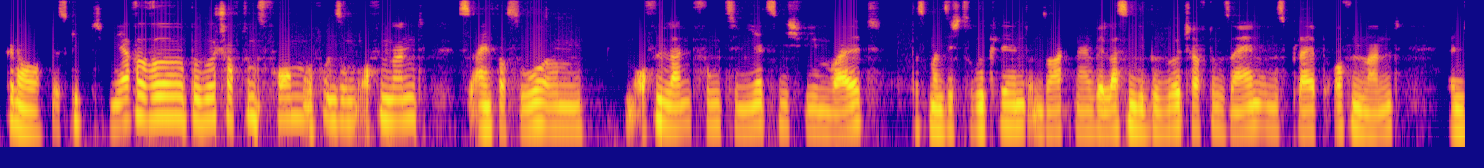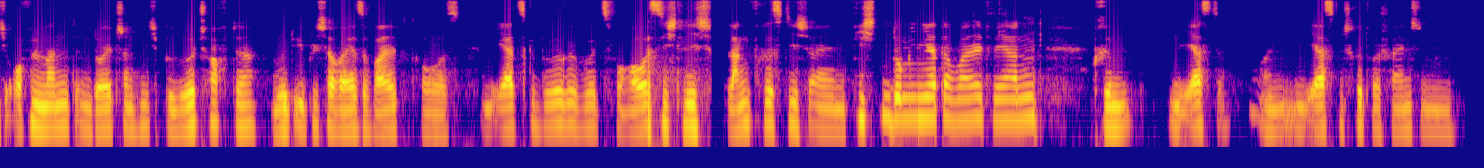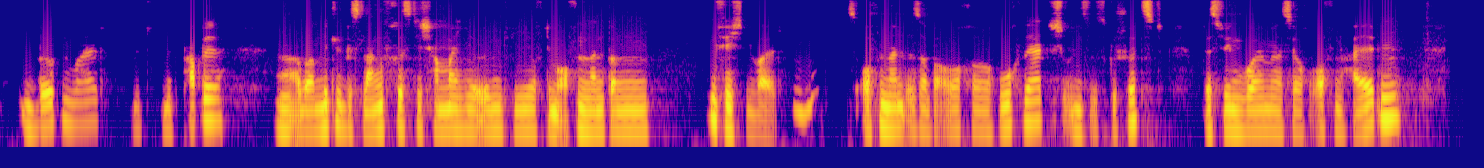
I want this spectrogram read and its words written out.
Genau. Es gibt mehrere Bewirtschaftungsformen auf unserem Offenland. Es ist einfach so, ähm, im Offenland funktioniert es nicht wie im Wald, dass man sich zurücklehnt und sagt, naja, wir lassen die Bewirtschaftung sein und es bleibt Offenland. Wenn ich Offenland in Deutschland nicht bewirtschafte, wird üblicherweise Wald draus. Im Erzgebirge wird es voraussichtlich langfristig ein fichtendominierter Wald werden. Prim, in erste, im ersten Schritt wahrscheinlich ein ein Birkenwald mit, mit Pappel. Aber mittel- bis langfristig haben wir hier irgendwie auf dem Offenland dann einen Fichtenwald. Mhm. Das Offenland ist aber auch äh, hochwertig und es ist geschützt. Deswegen wollen wir es ja auch offen halten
